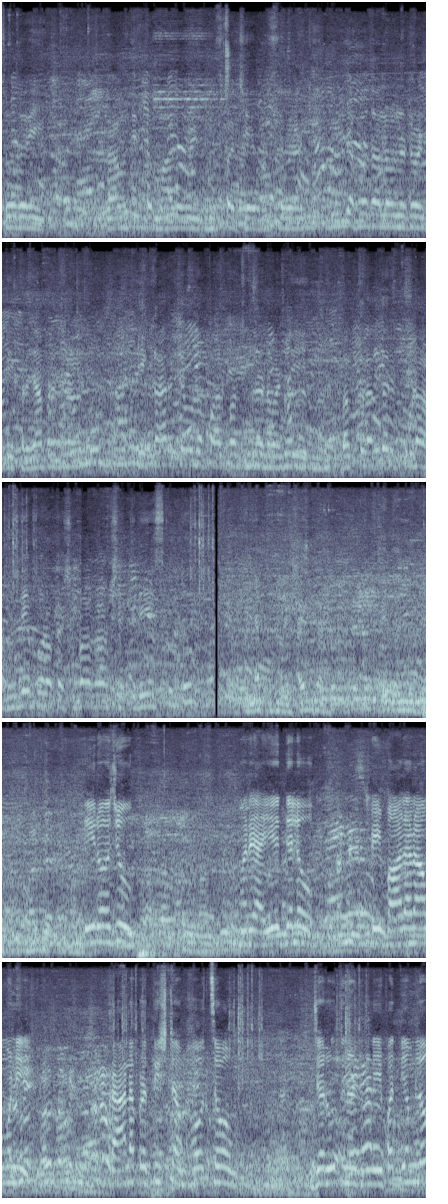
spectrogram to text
సోదరి రామతీర్థ మాధవి మున్సిపల్ చైర్పర్సన్ గారికి వివిధ హోదాలో ఉన్నటువంటి ప్రజాప్రతినిధులు ఈ కార్యక్రమంలో పాల్పంచుకున్నటువంటి భక్తులందరికీ కూడా హృదయపూర్వక శుభాకాంక్షలు తెలియజేసుకుంటూ ఈరోజు మరి అయోధ్యలో శ్రీ బాలరాముని ప్రాణ మహోత్సవం జరుగుతున్న నేపథ్యంలో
